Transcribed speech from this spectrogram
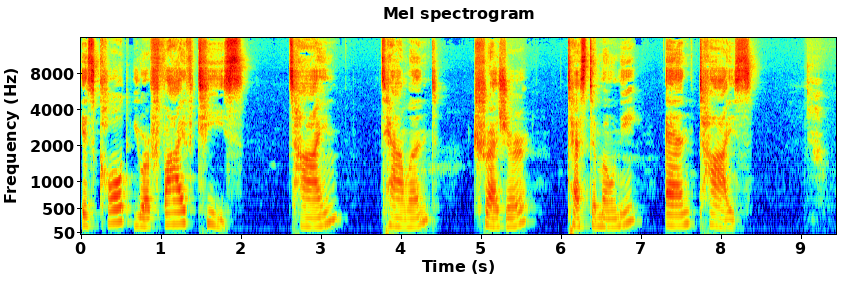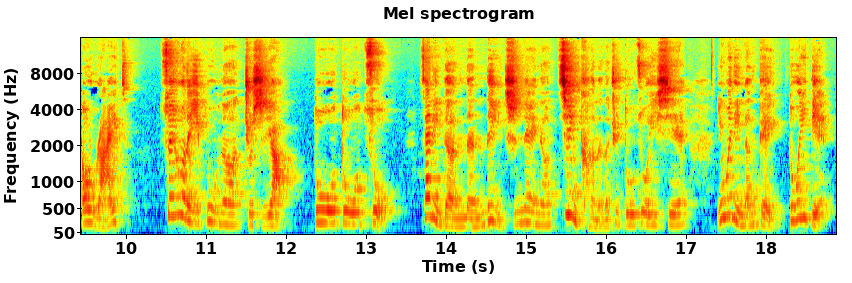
it's called your five T's time, talent, treasure, testimony, and ties. All right，最后的一步呢，就是要多多做。在你的能力之内呢，尽可能的去多做一些，因为你能给多一点，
